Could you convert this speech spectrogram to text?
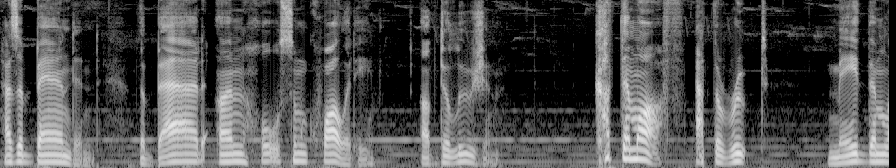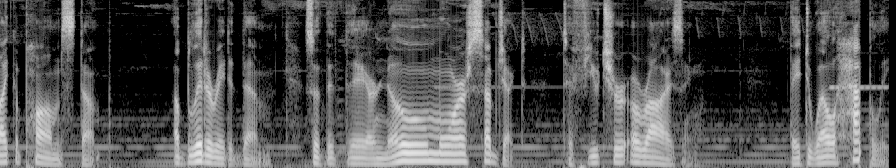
has abandoned the bad, unwholesome quality of delusion. Cut them off at the root, made them like a palm stump, obliterated them so that they are no more subject to future arising. They dwell happily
